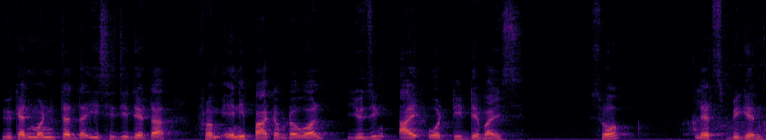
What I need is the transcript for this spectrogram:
you can monitor the ECG data from any part of the world using IoT device. So let's begin.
